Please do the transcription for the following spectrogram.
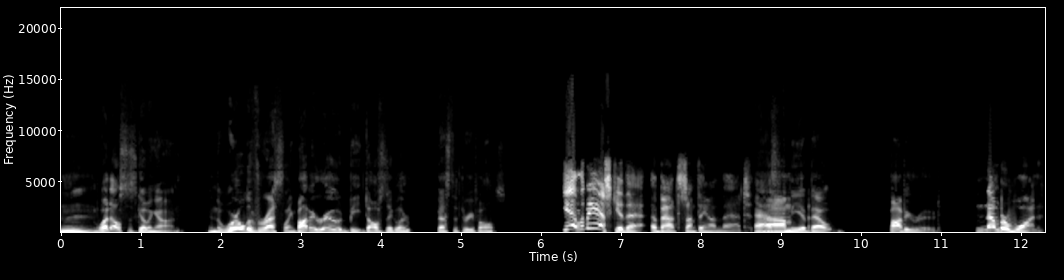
Hmm. What else is going on in the world of wrestling? Bobby Roode beat Dolph Ziggler. Best of three falls. Yeah, let me ask you that about something on that. Ask Um, me about Bobby Roode. number one,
